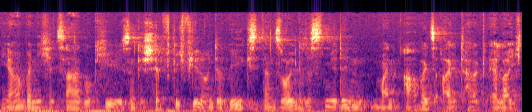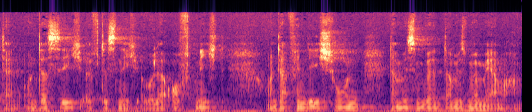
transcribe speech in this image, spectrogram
Ja, wenn ich jetzt sage, okay, wir sind geschäftlich viel unterwegs, dann sollte das mir den, meinen Arbeitsalltag erleichtern. Und das sehe ich öfters nicht oder oft nicht. Und da finde ich schon, da müssen wir, da müssen wir mehr machen.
